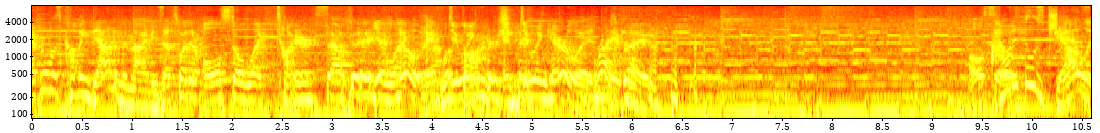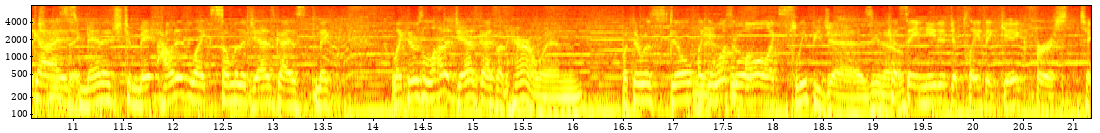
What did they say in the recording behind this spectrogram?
everyone was coming down in the 90s. That's why they're all so like tired sounding Yeah, and like no, and doing and doing heroin. Right, right. Also, how did those jazz guys music. manage to make how did like some of the jazz guys make like there's a lot of jazz guys on heroin but there was still like it wasn't all like sleepy jazz you know Because they needed to play the gig first to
